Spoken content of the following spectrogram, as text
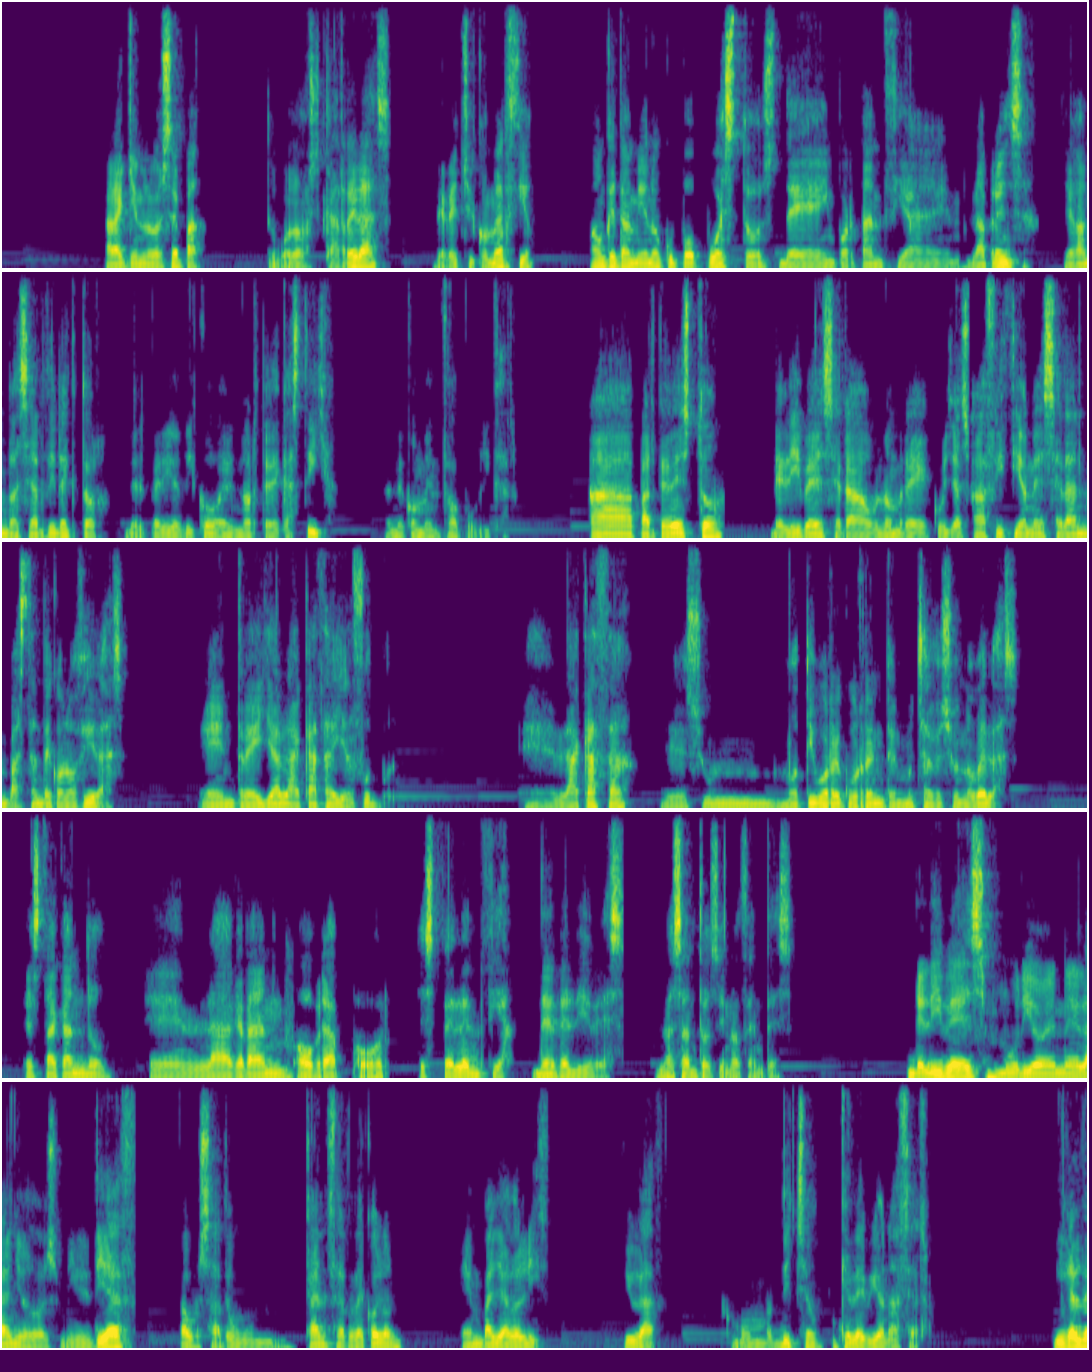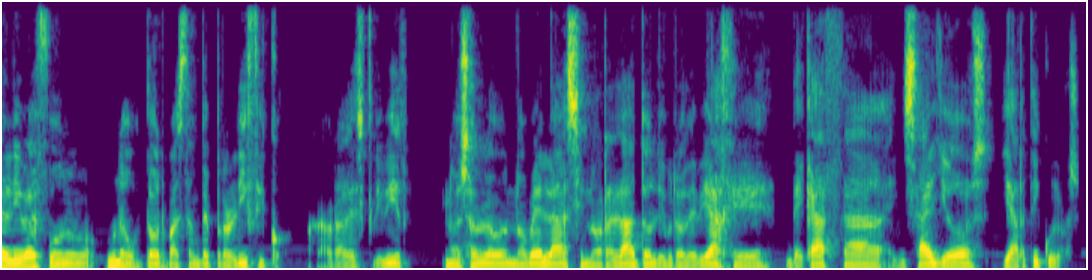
Para quien no lo sepa, tuvo dos carreras, Derecho y Comercio, aunque también ocupó puestos de importancia en la prensa, llegando a ser director del periódico El Norte de Castilla donde comenzó a publicar. Aparte de esto, Delibes era un hombre cuyas aficiones eran bastante conocidas, entre ellas la caza y el fútbol. Eh, la caza es un motivo recurrente en muchas de sus novelas, destacando en la gran obra por excelencia de Delibes, Los Santos Inocentes. Delibes murió en el año 2010 causa de un cáncer de colon en Valladolid, ciudad como hemos dicho, que vio nacer. Miguel Delibes fue un, autor bastante prolífico a la hora de escribir. No solo novelas, sino relatos, libros de viaje, de caza, ensayos y artículos.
